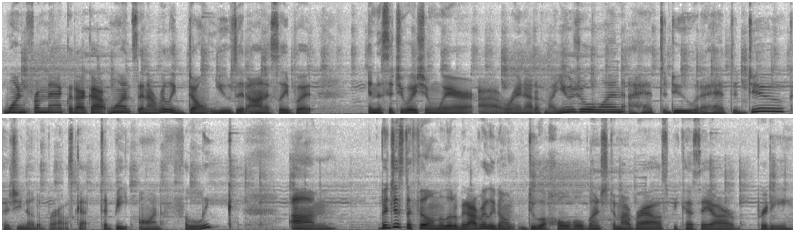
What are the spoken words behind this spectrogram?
one from MAC that I got once, and I really don't use it honestly, but in the situation where I ran out of my usual one, I had to do what I had to do because you know the brows got to be on fleek. Um, but just to fill them a little bit, I really don't do a whole whole bunch to my brows because they are pretty.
